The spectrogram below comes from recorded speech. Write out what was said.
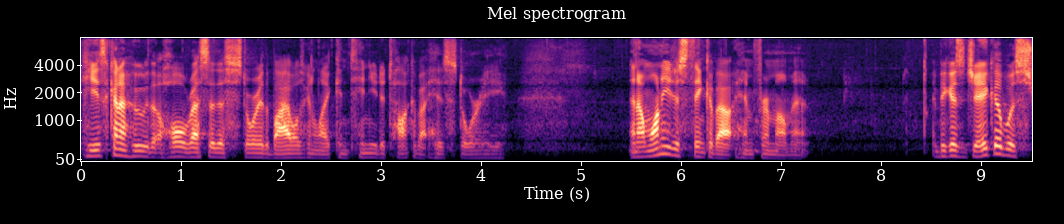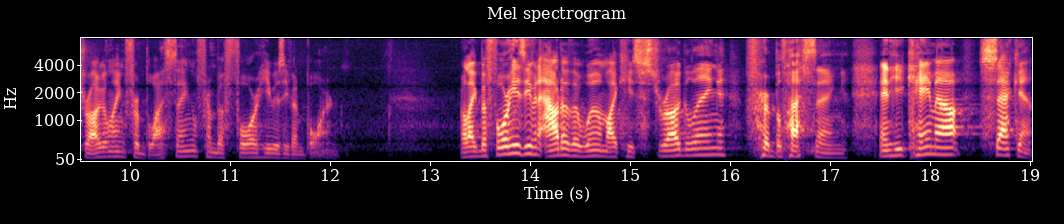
He's kind of who the whole rest of this story of the Bible is going to like continue to talk about his story. And I want you to just think about him for a moment. Because Jacob was struggling for blessing from before he was even born. Or like before he's even out of the womb, like he's struggling for blessing. And he came out second.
